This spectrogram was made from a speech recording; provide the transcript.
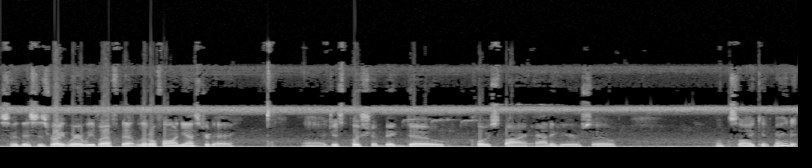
So this is right where we left that little fawn yesterday. Uh, I just pushed a big doe close by out of here, so looks like it made it.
